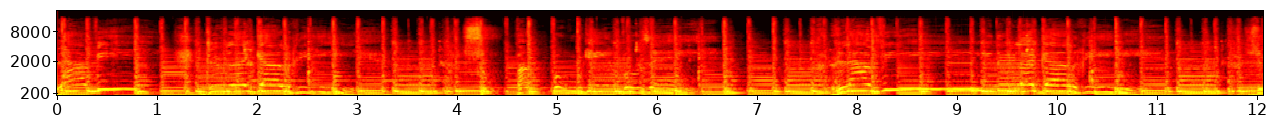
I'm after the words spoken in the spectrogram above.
La vie de la galerie pour Guimbauzet La vie de la galerie Je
